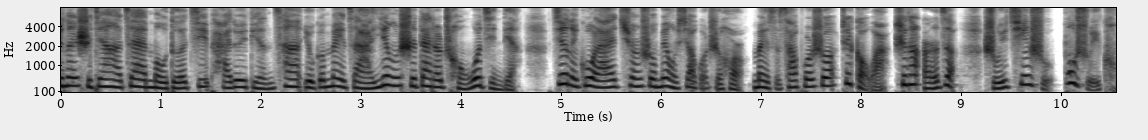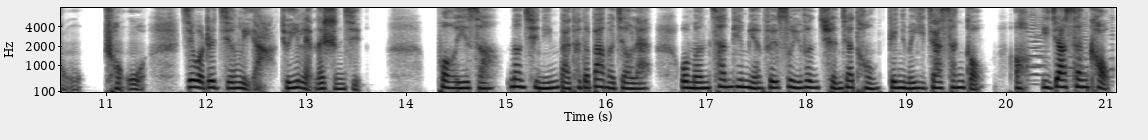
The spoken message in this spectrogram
前段时间啊，在某德基排队点餐，有个妹子啊，硬是带着宠物进店。经理过来劝说没有效果之后，妹子撒泼说这狗啊是他儿子，属于亲属，不属于宠物。宠物。结果这经理啊就一脸的生气，不好意思啊，那请您把他的爸爸叫来，我们餐厅免费送一份全家桶给你们一家三口哦，一家三口。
